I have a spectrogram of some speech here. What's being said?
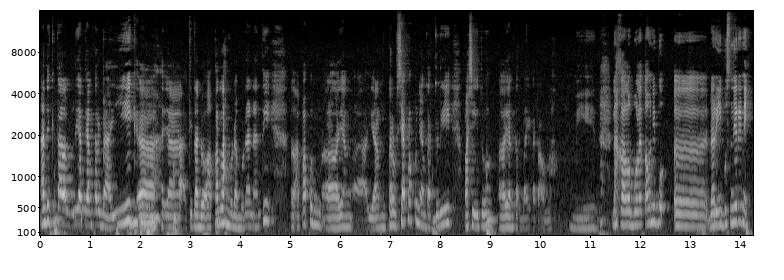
nanti kita lihat yang terbaik uh, ya kita doakanlah mudah-mudahan nanti uh, apa pun uh, yang uh, yang ter siapa pun yang terpilih pasti itu uh, yang terbaik kata Allah Amin. Nah kalau boleh tahu nih Bu, uh, dari Ibu sendiri nih,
